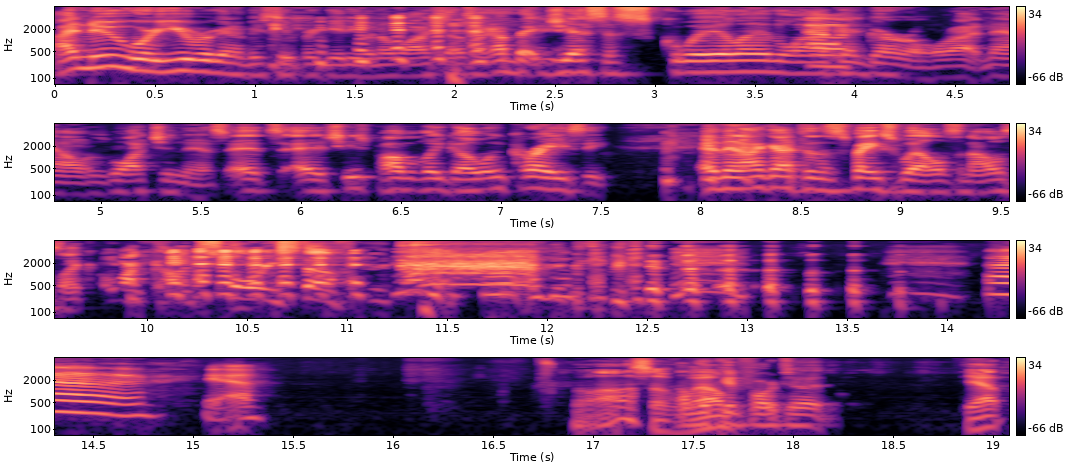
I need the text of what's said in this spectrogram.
I knew where you were going to be super giddy when I watched. I was like, I bet Jess is squealing like oh. a girl right now. Was watching this. It's, it's she's probably going crazy. And then I got to the space wells, and I was like, "Oh my god, story stuff!" Uh, yeah. Well, awesome. I'm well, looking forward to it. Yep,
